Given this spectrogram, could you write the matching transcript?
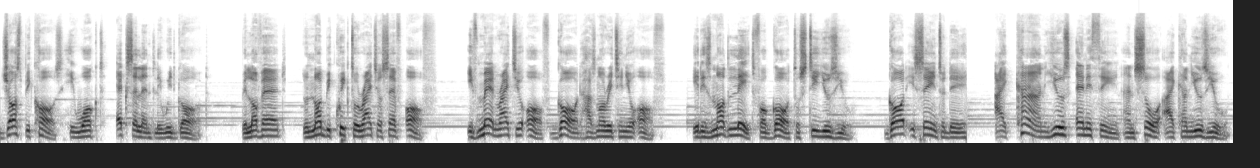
just because he walked excellently with God. Beloved, do not be quick to write yourself off. If men write you off, God has not written you off. It is not late for God to still use you. God is saying today, I can use anything and so I can use you.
